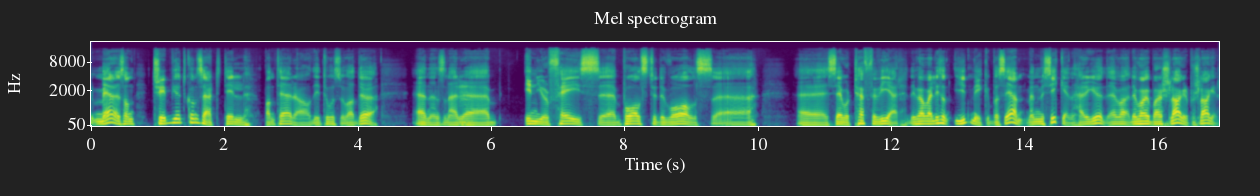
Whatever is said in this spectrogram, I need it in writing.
mer en sånn tribute-konsert til Pantera og de to som var døde, enn en sånn her uh, in your face, uh, balls to the walls uh, Se hvor tøffe vi er. De var veldig sånn ydmyke på scenen, men musikken, herregud, det var, det var jo bare slager på slager.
